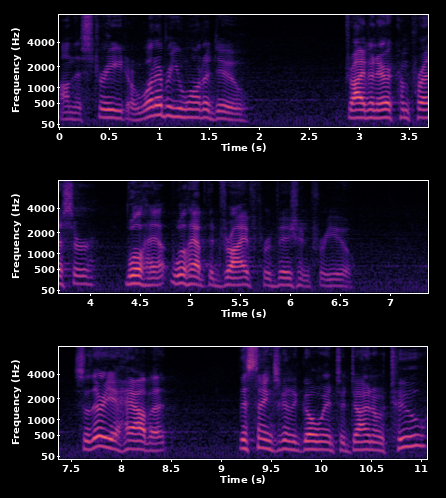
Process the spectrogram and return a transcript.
on the street or whatever you want to do, drive an air compressor, we'll have, we'll have the drive provision for you. So there you have it. This thing's going to go into Dyno 2,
